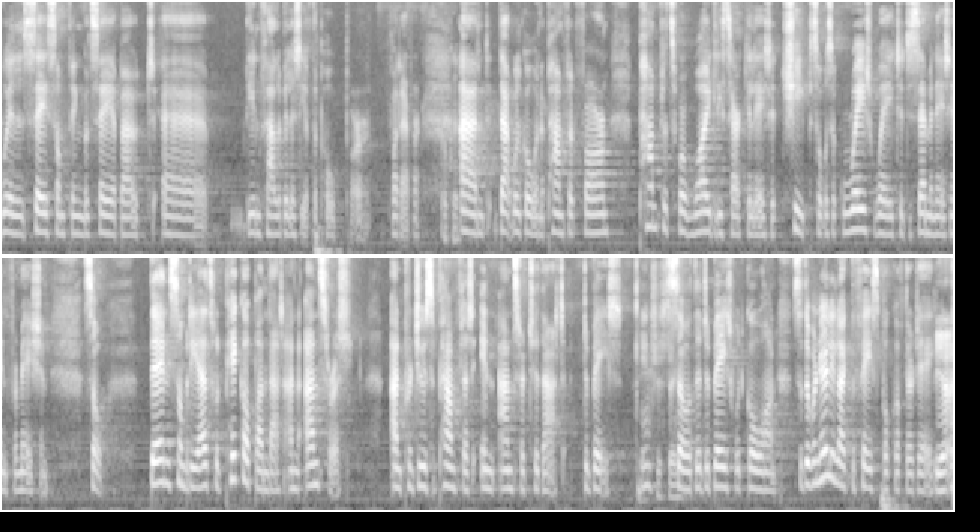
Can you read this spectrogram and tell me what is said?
will say something, will say about uh, the infallibility of the Pope or whatever. Okay. And that will go in a pamphlet form. Pamphlets were widely circulated, cheap, so it was a great way to disseminate information. So then somebody else would pick up on that and answer it and produce a pamphlet in answer to that debate. Interesting. So the debate would go on. So they were nearly like the Facebook of their day. yeah.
